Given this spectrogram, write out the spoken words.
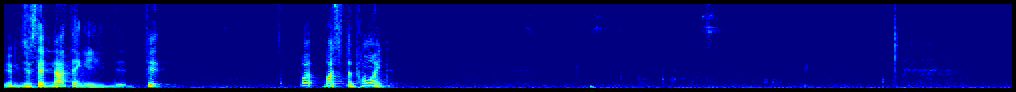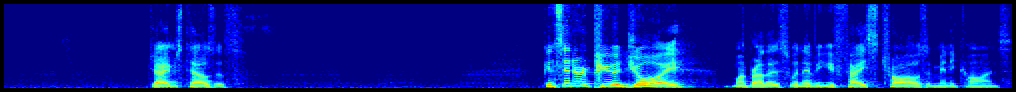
He just had nothing. He, what, what's the point? James tells us Consider it pure joy, my brothers, whenever you face trials of many kinds.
